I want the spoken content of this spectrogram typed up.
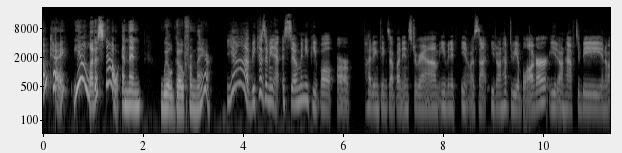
Okay, yeah, let us know, and then we'll go from there. Yeah, because I mean, so many people are putting things up on Instagram, even if you know it's not. You don't have to be a blogger. You don't have to be you know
